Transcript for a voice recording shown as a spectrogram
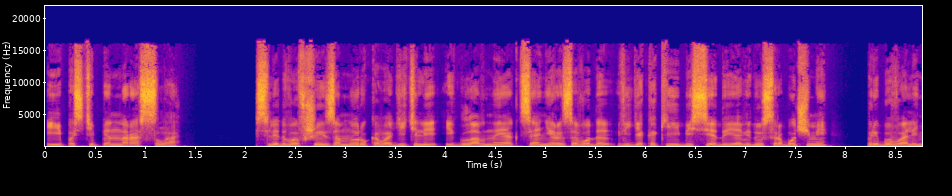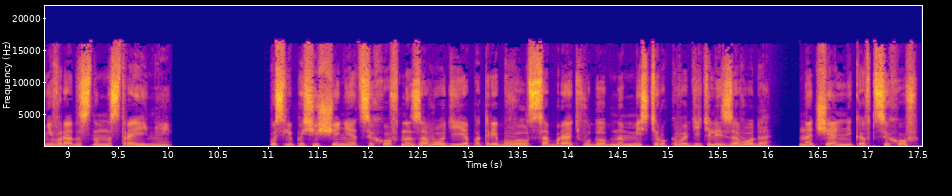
и постепенно росла – Следовавшие за мной руководители и главные акционеры завода, видя, какие беседы я веду с рабочими, пребывали не в радостном настроении. После посещения цехов на заводе я потребовал собрать в удобном месте руководителей завода, начальников цехов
